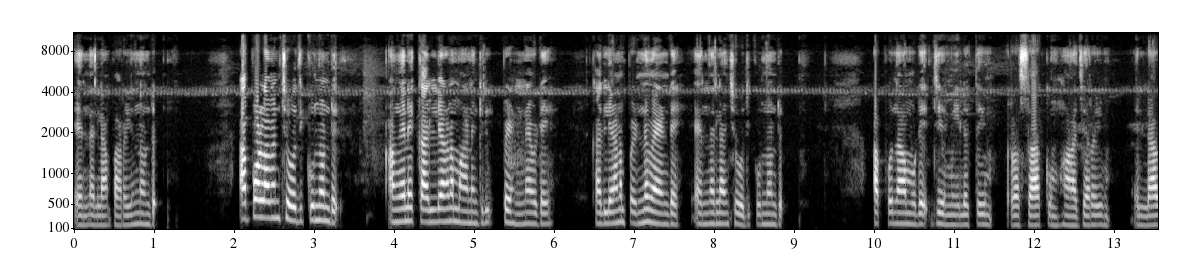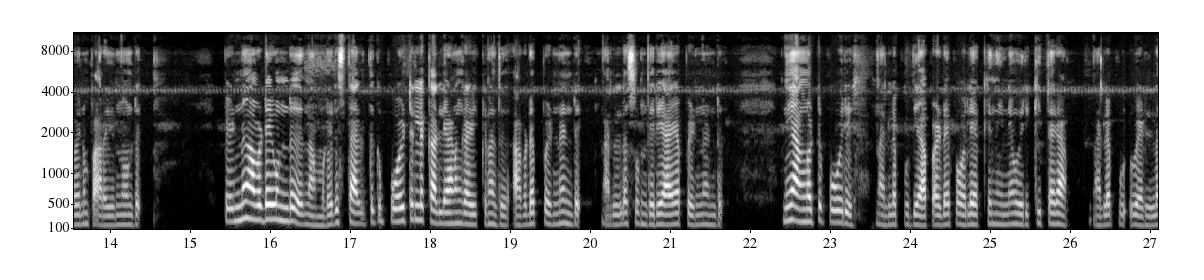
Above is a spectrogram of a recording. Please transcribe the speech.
എന്നെല്ലാം പറയുന്നുണ്ട്. അപ്പോൾ അവൻ ചോദിക്കുന്നുണ്ട് അങ്ങനെ കല്യാണമാണെങ്കിൽ പെണ്ണെവിടെ? കല്യാണം പെണ്ണ് വേണ്ടേ? എന്നെല്ലാം ചോദിക്കുന്നുണ്ട്. അപ്പോൾ നമ്മുടെ ജമീലത്തെയും റസാക്കും ഹാജറയും എല്ലാവരും പറയുന്നുണ്ട് പെണ്ണ് അവിടെ ഉണ്ട്. നമ്മളൊരു സ്ഥലത്തേക്ക് പോയിട്ടല്ലേ കല്യാണം കഴിക്കണത്? അവിടെ പെണ്ണുണ്ട്. നല്ല സുന്ദരിയായ പെണ്ണുണ്ട്. നീ അങ്ങോട്ട് പോര്. നല്ല പുതിയാപ്പയുടെ പോലെയൊക്കെ നിന്നെ ഒരുക്കിത്തരാം. നല്ല വെള്ള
